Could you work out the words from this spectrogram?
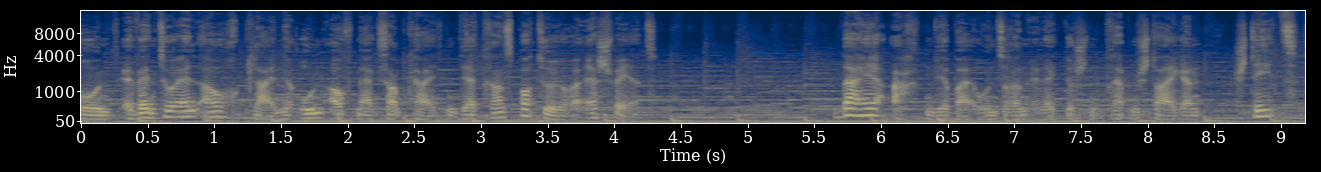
und eventuell auch kleine Unaufmerksamkeiten der Transporteure erschwert. Daher achten wir bei unseren elektrischen Treppensteigern stets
